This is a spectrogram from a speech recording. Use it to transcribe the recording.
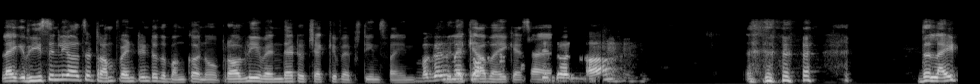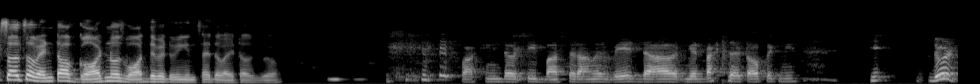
Like recently, also Trump went into the bunker. No, probably went there to check if Epstein's fine. Be like, kya bhai, kaisa hai? the lights also went off. God knows what they were doing inside the White House, bro. Fucking dirty bastard armor. Wait, uh, get back to the topic. Me, he, dude.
